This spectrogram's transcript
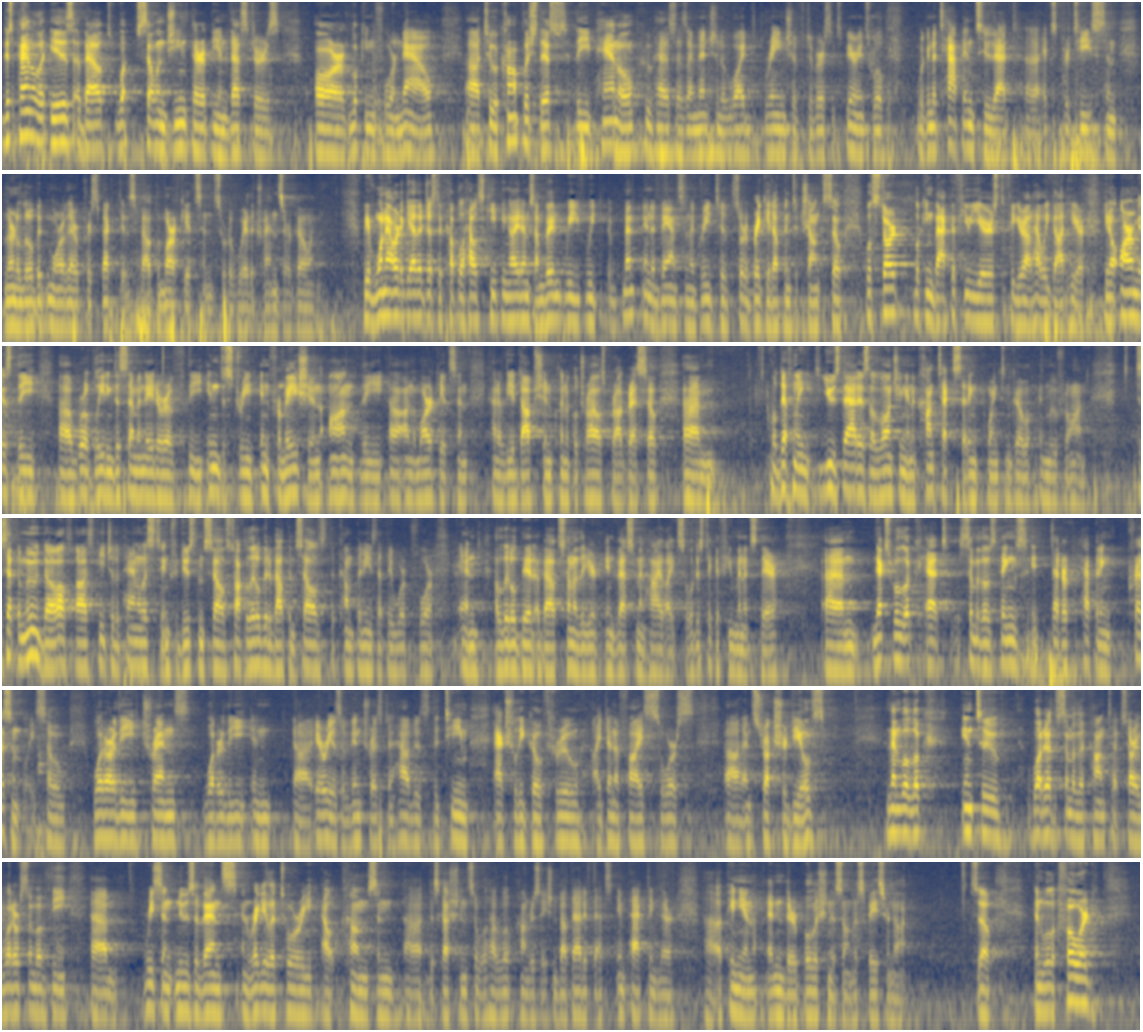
This panel is about what cell and gene therapy investors are looking for now. Uh, to accomplish this, the panel, who has, as I mentioned, a wide range of diverse experience, will we're going to tap into that uh, expertise and learn a little bit more of their perspectives about the markets and sort of where the trends are going. We have one hour together, just a couple of housekeeping items. I'm going, we, we met in advance and agreed to sort of break it up into chunks. So we'll start looking back a few years to figure out how we got here. You know, ARM is the uh, world leading disseminator of the industry information on the, uh, on the markets and kind of the adoption, clinical trials progress. So um, we'll definitely use that as a launching and a context setting point and go and move on. To set the mood, though, I'll ask each of the panelists to introduce themselves, talk a little bit about themselves, the companies that they work for, and a little bit about some of their investment highlights. So we'll just take a few minutes there. Um, next, we'll look at some of those things that are happening presently. So, what are the trends? What are the in, uh, areas of interest? And how does the team actually go through, identify, source, uh, and structure deals? And then we'll look into what are some of the context, sorry, what are some of the um, recent news events and regulatory outcomes and uh, discussions. So we'll have a little conversation about that if that's impacting their uh, opinion and their bullishness on the space or not. So then we'll look forward.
